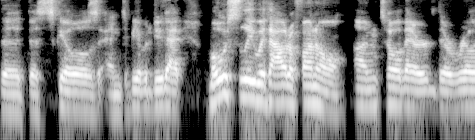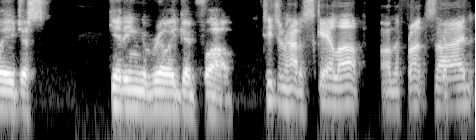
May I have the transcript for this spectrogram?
the the skills and to be able to do that mostly without a funnel until they're they're really just getting a really good flow. Teaching them how to scale up on the front side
